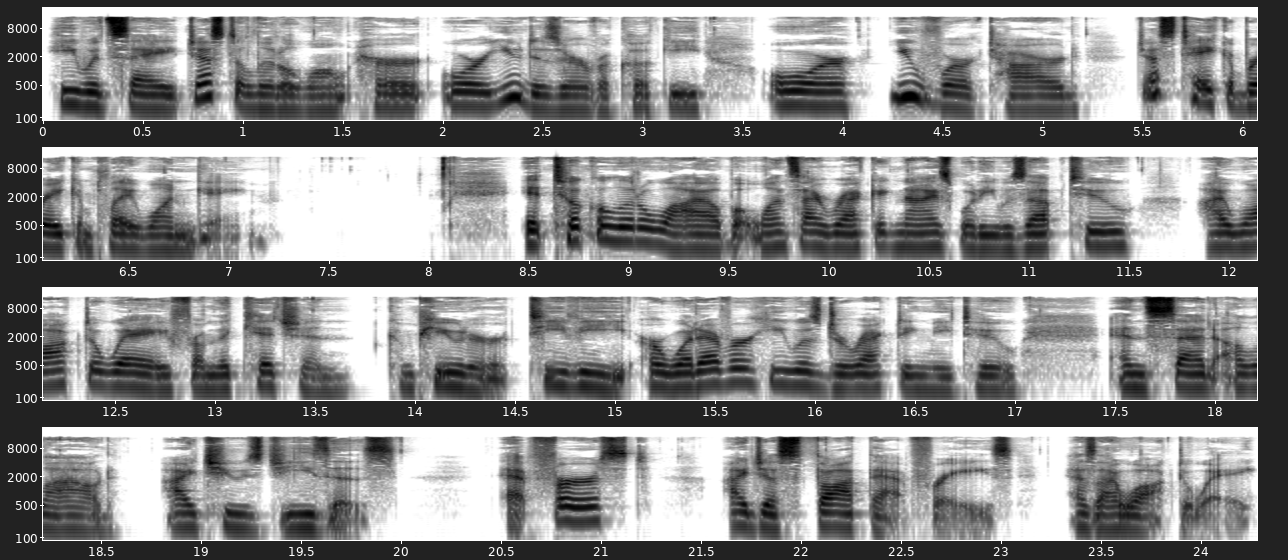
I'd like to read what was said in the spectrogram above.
He would say, Just a little won't hurt, or you deserve a cookie, or you've worked hard, just take a break and play one game. It took a little while, but once I recognized what he was up to, I walked away from the kitchen, computer, TV, or whatever he was directing me to and said aloud, I choose Jesus. At first, I just thought that phrase as I walked away,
